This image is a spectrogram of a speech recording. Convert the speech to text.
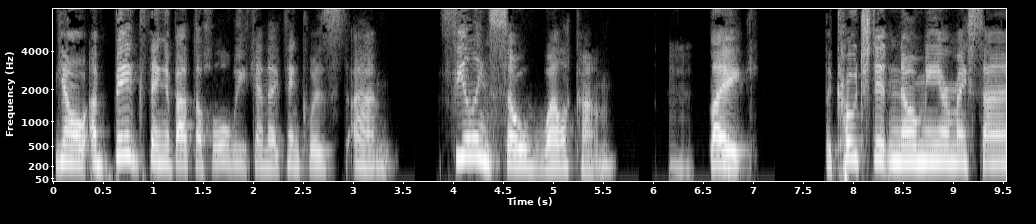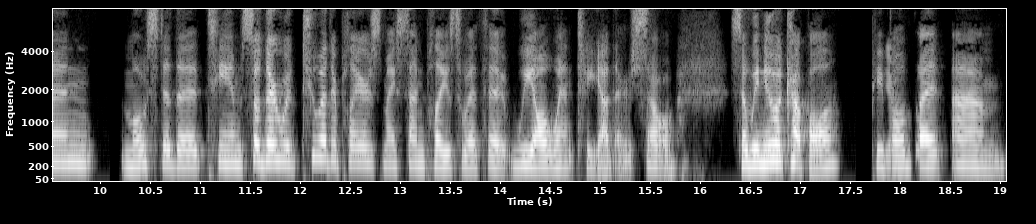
you know, a big thing about the whole weekend I think was um feeling so welcome. Hmm. Like the coach didn't know me or my son, most of the team. So there were two other players my son plays with that we all went together. So so we knew a couple people, but um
